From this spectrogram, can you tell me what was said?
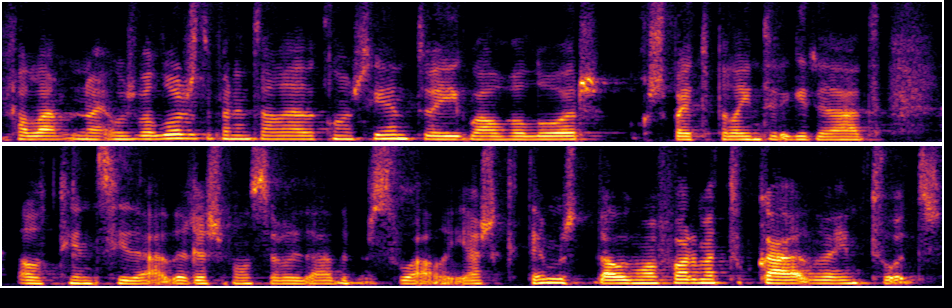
falar, não é? Os valores da parentalidade consciente é igual valor respeito pela integridade, autenticidade, responsabilidade pessoal e acho que temos de alguma forma tocado em todos.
